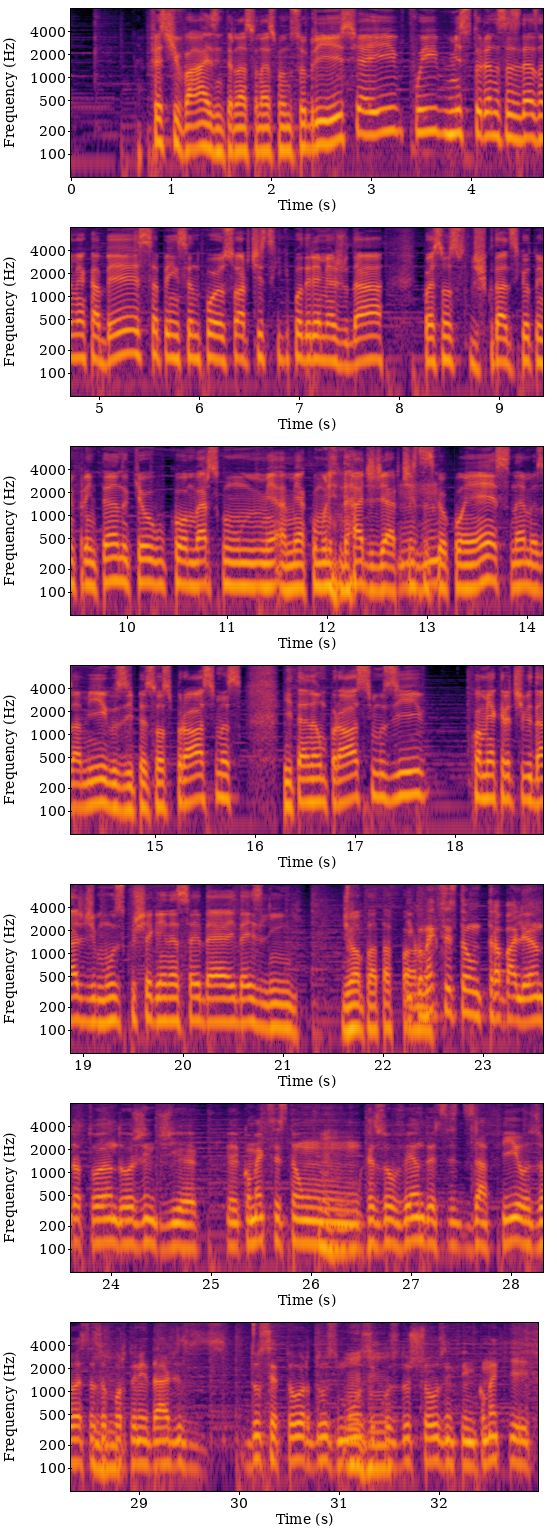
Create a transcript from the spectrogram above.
festivais internacionais falando sobre isso, e aí fui misturando essas ideias na minha cabeça, pensando, pô, eu sou artista, o que, que poderia me ajudar? Quais são as dificuldades que eu tô enfrentando, que eu converso com a minha comunidade de artistas uhum. que eu conheço, né? Meus amigos e pessoas próximas e até não próximos, e com a minha criatividade de músico cheguei nessa ideia aí da Sling de uma plataforma. E como é que vocês estão trabalhando, atuando hoje em dia? Como é que vocês estão uhum. resolvendo esses desafios ou essas uhum. oportunidades do setor, dos músicos, uhum. dos shows, enfim, como é que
